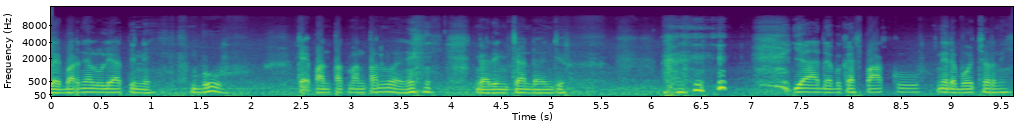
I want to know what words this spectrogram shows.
Lebarnya lu liatin nih. Bu kayak pantat mantan lu aja nggak ada yang bercanda anjir ya ada bekas paku. Ini ada bocor nih.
